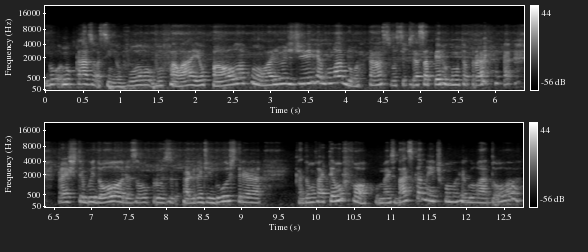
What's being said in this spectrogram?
No, no, caso, assim, eu vou, vou falar, eu, Paula, com olhos de regulador, tá? Se você fizer essa pergunta para distribuidoras ou para a grande indústria, cada um vai ter um foco, mas basicamente, como regulador,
